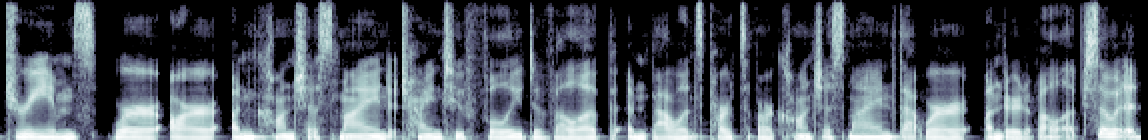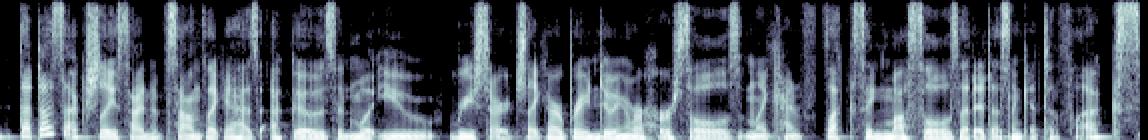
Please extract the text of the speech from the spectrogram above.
dreams were our unconscious mind trying to fully develop and balance parts of our conscious mind that were underdeveloped. So it, that does actually kind of sounds like it has echoes in what you research, like our brain doing rehearsals and like kind of flexing muscles that it doesn't get to flex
